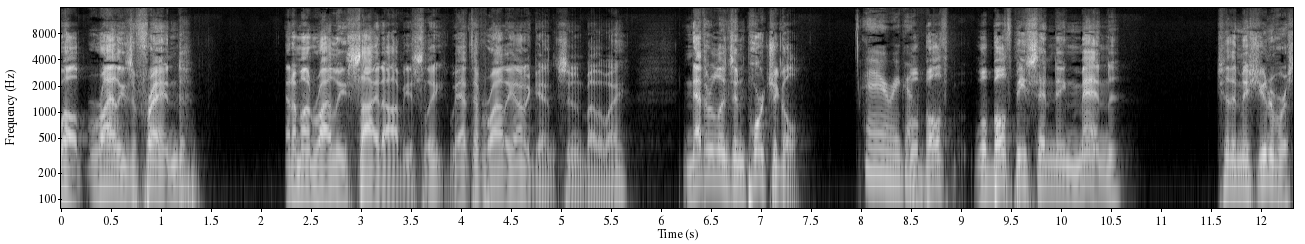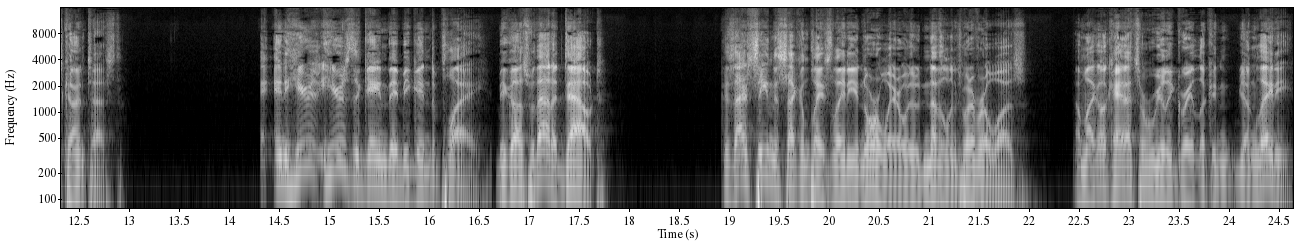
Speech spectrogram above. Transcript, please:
Well, Riley's a friend, and I'm on Riley's side, obviously. We have to have Riley on again soon, by the way. Netherlands and Portugal There we go. We'll both will both be sending men to the Miss Universe contest. And here's here's the game they begin to play because without a doubt, because I've seen the second place lady in Norway or the Netherlands, whatever it was. I'm like, okay, that's a really great looking young lady.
